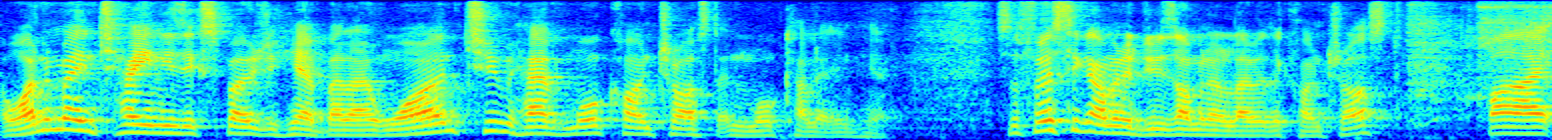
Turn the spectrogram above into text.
I want to maintain his exposure here, but I want to have more contrast and more color in here. So the first thing I'm going to do is I'm going to lower the contrast by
